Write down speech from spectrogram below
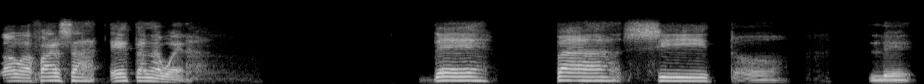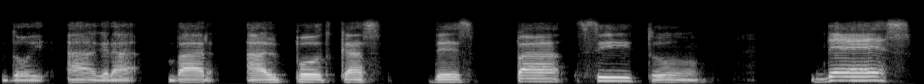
Toma falsa, esta es la buena. Despacito le doy a grabar al podcast despacito. Despacito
